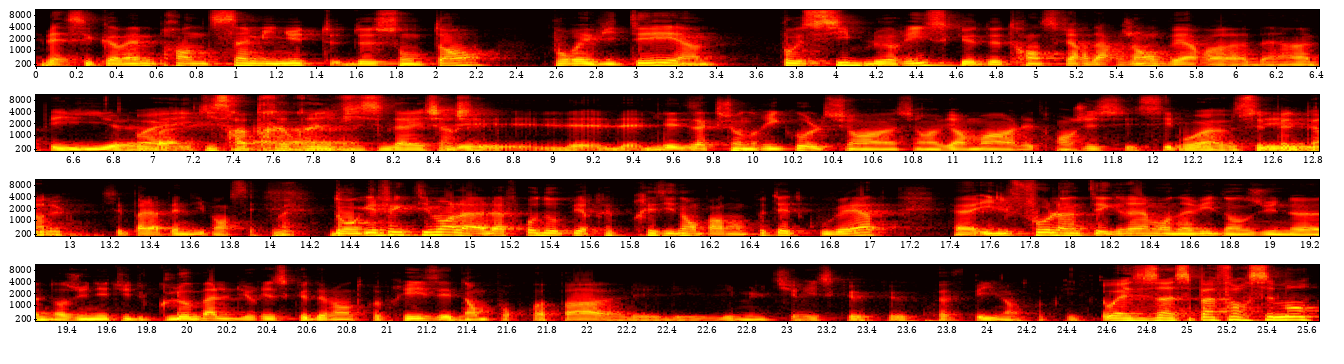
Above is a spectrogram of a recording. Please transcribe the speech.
eh c'est quand même prendre 5 minutes de son temps pour éviter un possible risque de transfert d'argent vers euh, ben, un pays. Euh, et qui sera très très euh, difficile d'aller chercher. Les, actions de recall sur un, sur un virement à l'étranger, c'est c'est peine perdue. C'est pas la peine d'y penser. Donc effectivement, la, fraude au président pardon, peut être couverte. il faut l'intégrer à mon avis dans une, dans une étude globale du risque de l'entreprise et dans pourquoi pas les, les, multirisques que peuvent payer l'entreprise. Ouais, c'est ça. C'est pas forcément.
